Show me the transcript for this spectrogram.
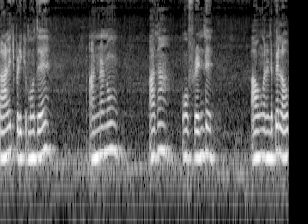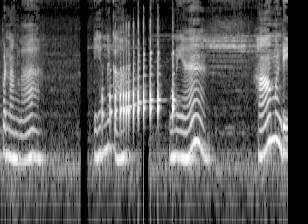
காலேஜ் படிக்கும்போது அண்ணனும் அதான் உன் ஃப்ரெண்டு அவங்க ரெண்டு பேர் லவ் பண்ணாங்களா? என்னக்கா உன்னைய? ஆமாண்டி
